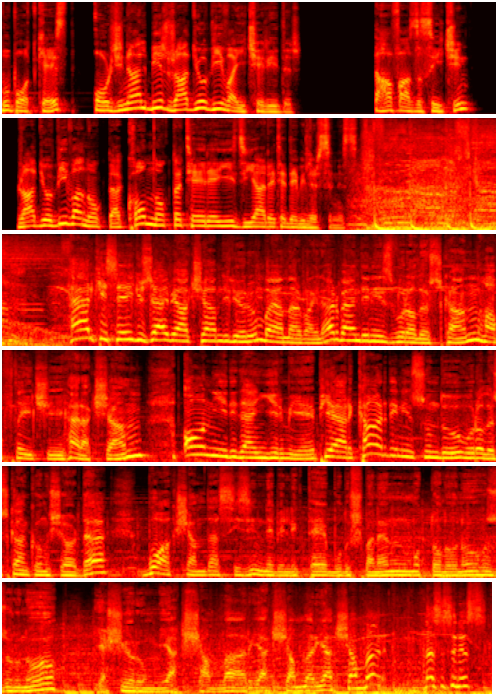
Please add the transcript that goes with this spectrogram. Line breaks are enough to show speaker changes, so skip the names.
Bu podcast orijinal bir Radyo Viva içeriğidir. Daha fazlası için radyoviva.com.tr'yi ziyaret edebilirsiniz.
Herkese güzel bir akşam diliyorum bayanlar baylar. Ben Deniz Vural Özkan. Hafta içi her akşam 17'den 20'ye Pierre Cardin'in sunduğu Vural Özkan konuşuyor da bu akşamda sizinle birlikte buluşmanın mutluluğunu, huzurunu yaşıyorum. İyi akşamlar, iyi akşamlar, iyi akşamlar. Nasılsınız?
